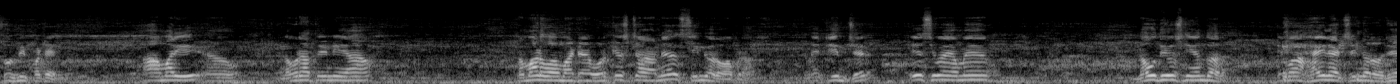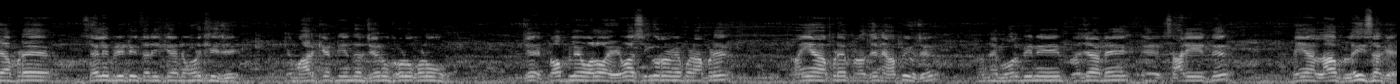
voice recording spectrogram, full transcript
સુરભી પટેલ. આ અમારી નવરાત્રિની આ રમાડવા માટે ઓર્કેસ્ટ્રા અને સિંગરો આપણા. એની ટીમ છે. એ સિવાય અમે નવ દિવસની અંદર એવા હાઇલાઇટ સિંગરો જે આપણે સેલિબ્રિટી તરીકે એને ઓળખી છે, કે માર્કેટની અંદર જેનું થોડું ઘણું જે ટોપ લેવલ હોય એવા સિંગરોને પણ આપણે અહીંયા આપણે પ્રાધાન્ય આપ્યું છે. અને મોરબીની પ્રજાને એ સારી રીતે અહીંયા લાભ લઈ શકે.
